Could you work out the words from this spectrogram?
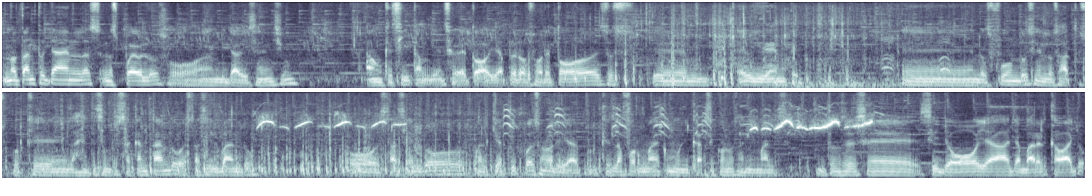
no tanto ya en, los pueblos o en Villavicencio, aunque sí también se ve todavía, pero sobre todo eso es eh, evidente en los fundos y en los atos, porque la gente siempre está cantando o está silbando o está haciendo cualquier tipo de sonoridad, porque es la forma de comunicarse con los animales. Entonces, eh, si yo voy a llamar el caballo,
